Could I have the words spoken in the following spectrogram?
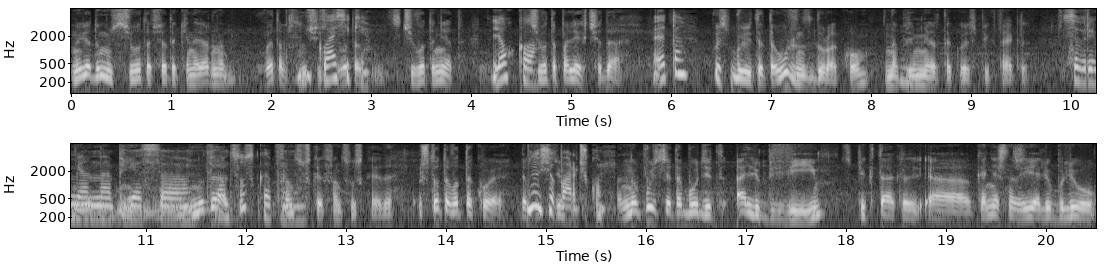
Ну, я думаю, с чего-то все-таки, наверное, в этом случае Классики? с чего-то, с чего-то нет. Легкого. С чего-то полегче, да. Это Пусть будет это ужин с дураком, например, такой спектакль. Современная пьеса Ну да, французская, по-моему. Французская, французская, да. Что-то вот такое. Ну, еще Допустим, парочку. Ну, пусть это будет о любви спектакль. А, Конечно же, я люблю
